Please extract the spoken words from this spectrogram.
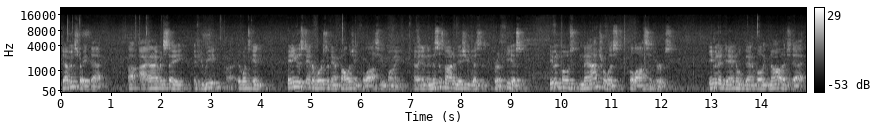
demonstrate that. Uh, I, and I would say, if you read, uh, once again, any of the standard works of the anthology and philosophy of mind, I mean, and this is not an issue just for a theist, even most naturalist philosophers, even a Daniel Dennett will acknowledge that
